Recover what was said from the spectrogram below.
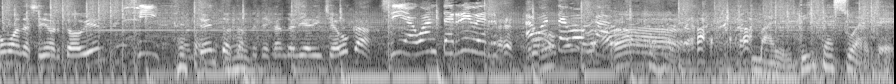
¿Cómo anda, señor? ¿Todo bien? Sí, ¿Contento? ¿Están festejando el día de hincha de Boca? sí, aguanta River, aguanta Boca. Maldita suerte.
